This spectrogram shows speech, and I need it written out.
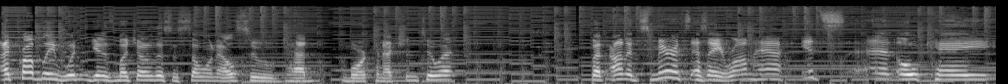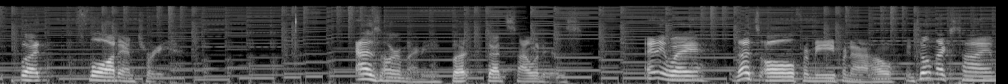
I probably wouldn't get as much out of this as someone else who had more connection to it. But on its merits as a ROM hack, it's an okay but flawed entry. As are many, but that's how it is. Anyway, that's all for me for now. Until next time,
